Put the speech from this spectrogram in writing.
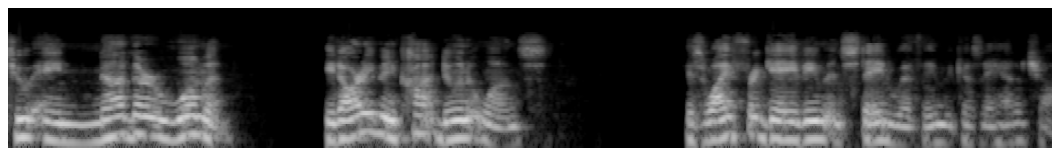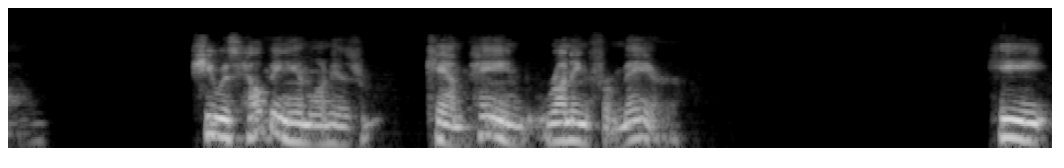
to another woman. He'd already been caught doing it once. His wife forgave him and stayed with him because they had a child. She was helping him on his campaign running for mayor. He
